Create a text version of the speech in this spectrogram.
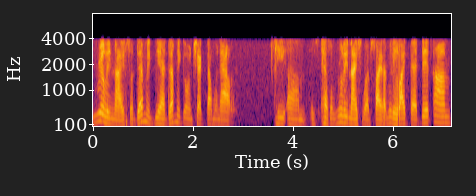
really nice. So definitely, yeah, definitely go and check that one out. He um is, has a really nice website. I really like that. Did um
